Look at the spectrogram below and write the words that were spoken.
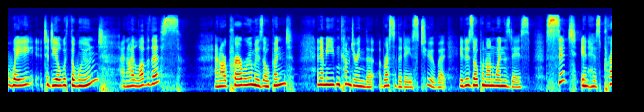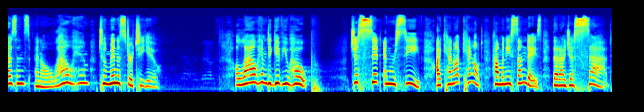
way to deal with the wound, and I love this, and our prayer room is opened. And I mean, you can come during the rest of the days too, but it is open on Wednesdays. Sit in his presence and allow him to minister to you. Allow Him to give you hope. Just sit and receive. I cannot count how many Sundays that I just sat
